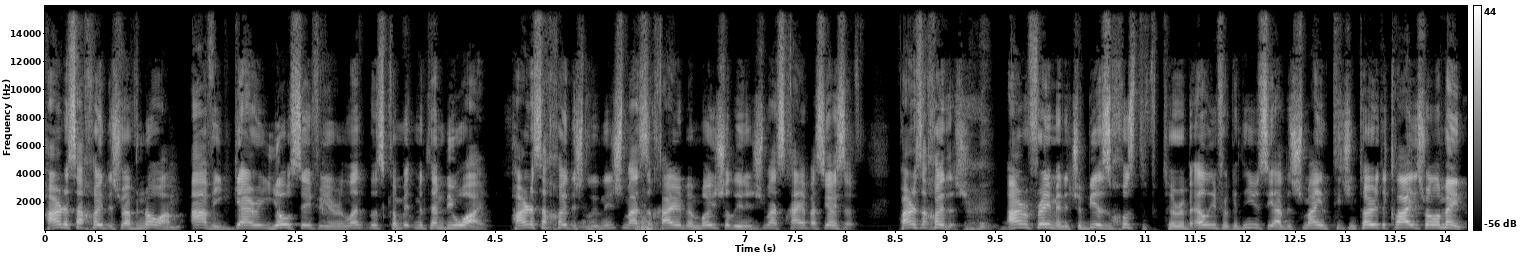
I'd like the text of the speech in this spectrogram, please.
Parnas HaChodesh, Rav Noam, Avi, Gary, Yosef, for your relentless commitment to MDY. Parnas HaChodesh, Linishmas Zechariah ben Moishe, Linishmas Chaya bas Yosef. Parnas HaChodesh. Ahron Fraiman, it should be a zechus to Reb Eli for continuously at the Shemayin teaching Torah to Klal Yisrael Amen.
